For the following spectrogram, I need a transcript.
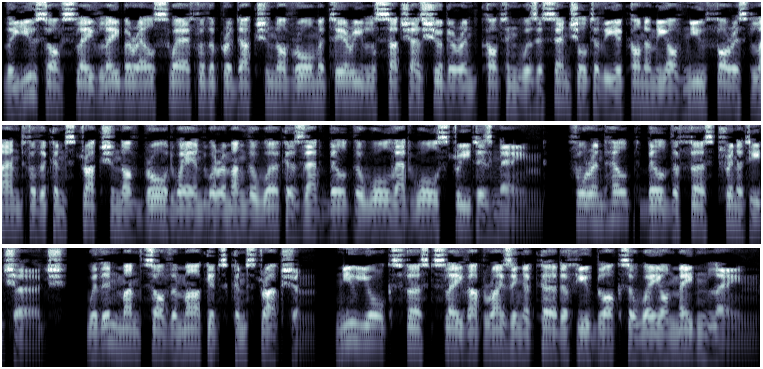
the use of slave labor elsewhere for the production of raw materials such as sugar and cotton was essential to the economy of New Forest land for the construction of Broadway and were among the workers that built the wall that Wall Street is named for and helped build the First Trinity Church. Within months of the market's construction, New York's first slave uprising occurred a few blocks away on Maiden Lane,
